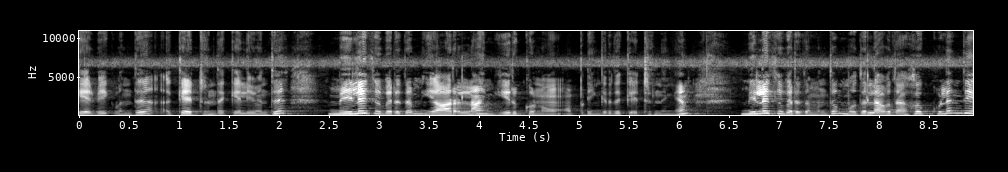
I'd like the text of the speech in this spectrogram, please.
கேள்விக்கு வந்து கேட்டிருந்த கேள்வி வந்து மிளகு விரதம் யாரெல்லாம் இருக்கணும் அப்படிங்கிறது கேட்டிருந்தீங்க. மிளகு விரதம் வந்து முதலாவதாக குழந்தை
